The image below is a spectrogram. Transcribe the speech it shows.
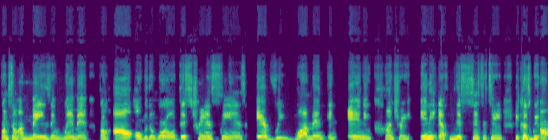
from some amazing women from all over the world. This transcends every woman in any country, any ethnicity, because we are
